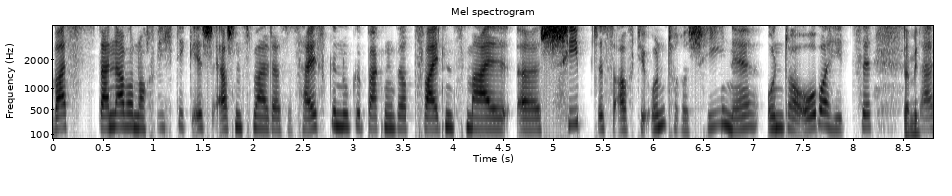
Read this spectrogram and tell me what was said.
was dann aber noch wichtig ist, erstens mal, dass es heiß genug gebacken wird, zweitens mal äh, schiebt es auf die untere Schiene unter Oberhitze. Damit es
